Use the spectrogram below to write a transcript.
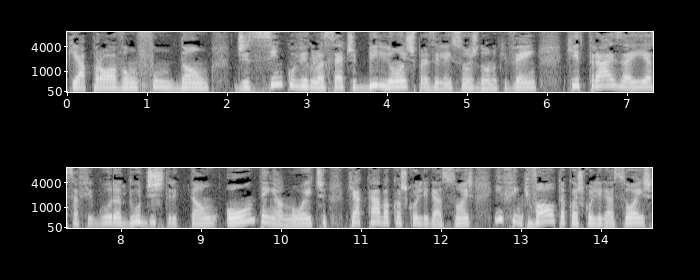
que aprova um fundão de 5,7 bilhões para as eleições do ano que vem, que traz aí essa figura do distritão ontem à noite, que acaba com as coligações, enfim, que volta com as coligações,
